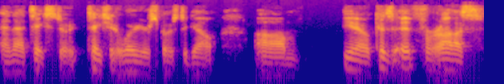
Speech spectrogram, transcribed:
and that takes to takes you to where you're supposed to go. Um, you know, because for us,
